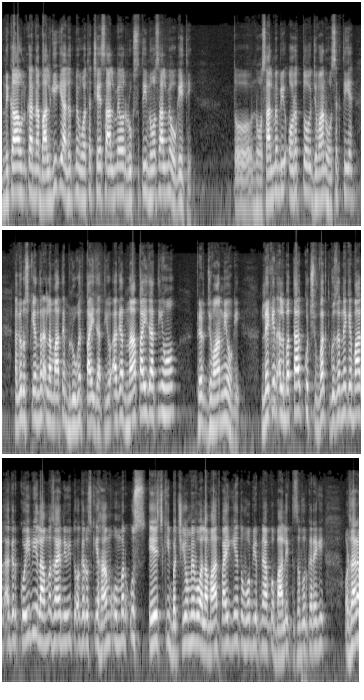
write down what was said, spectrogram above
نکاح ان کا نابالغی کی حالت میں ہوا تھا، چھ سال میں اور رخصتی نو سال میں ہو گئی تھی۔ تو نو سال میں بھی عورت تو جوان ہو سکتی ہے۔ اگر اس کے اندر علامات بلوغت پائی جاتی ہو اگر نہ پائی جاتی ہوں، پھر جوان نہیں ہوگی۔ لیکن البتہ کچھ وقت گزرنے کے بعد اگر کوئی بھی علامت ظاہر نہیں ہوئی تو اگر اس کی ہم عمر اس ایج کی بچیوں میں وہ علامات پائی گئی ہیں تو وہ بھی اپنے آپ کو بالغ تصور کرے گی اور ظاہر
